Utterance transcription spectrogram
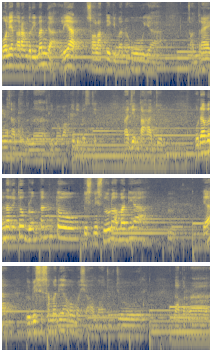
mau lihat orang beriman nggak? Lihat. Sholatnya gimana? Oh ya contreng satu bener lima waktu di masjid. Rajin tahajud. Udah bener itu belum tentu. Bisnis dulu sama dia. Ya gue bisnis sama dia. Oh masya allah jujur. Nggak pernah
